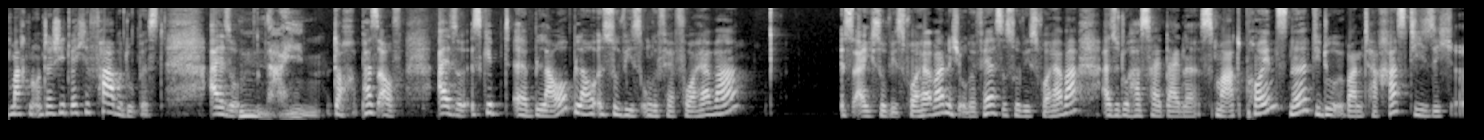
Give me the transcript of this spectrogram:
macht einen Unterschied, welche Farbe du bist. Also, Nein. doch, pass auf. Also, es gibt äh, Blau. Blau ist so, wie es ungefähr vorher war. Ist eigentlich so, wie es vorher war, nicht ungefähr, es ist so, wie es vorher war. Also du hast halt deine Smart Points, ne, die du über den Tag hast, die sich äh,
